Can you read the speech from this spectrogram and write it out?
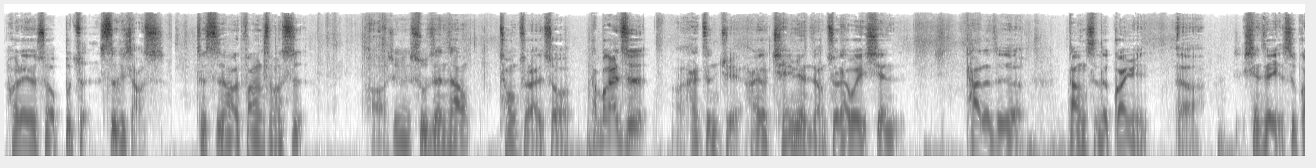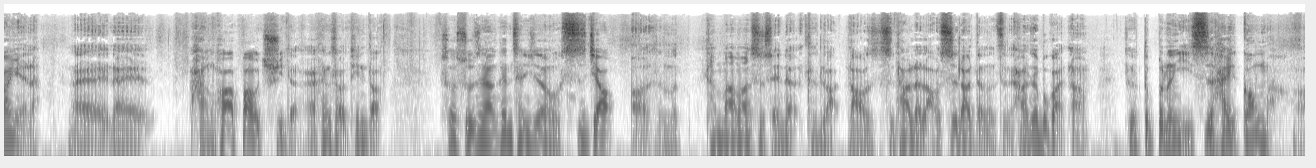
后来又说不准，四个小时，这四号发生什么事？好，因为苏贞昌冲出来说他不该辞啊，还真绝。还有前院长出来为现他的这个当时的官员，呃，现在也是官员了，来来喊话抱屈的，还很少听到说苏贞昌跟陈吉仲私交啊，什么他妈妈是谁的，他老老是他的老师啦等等之类，好，这不管啊。这个都不能以私害公嘛，啊，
